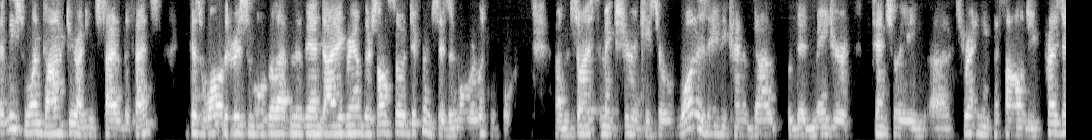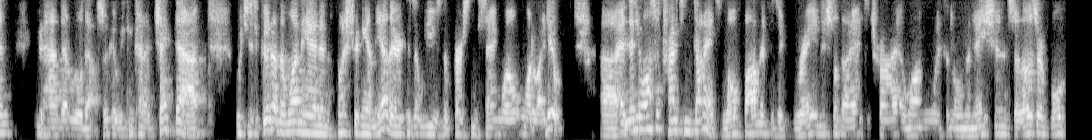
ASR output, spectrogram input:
at least one doctor on each side of the fence because while there is some overlap in the venn diagram there's also differences in what we're looking for. Um, so as to make sure in case there was any kind of god forbid major potentially uh, threatening pathology present you have that ruled out. So okay, we can kind of check that, which is good on the one hand and frustrating on the other because it leaves the person saying, well, what do I do? Uh, and then you also tried some diets. Low FODMAP is a great initial diet to try along with an elimination. So those are both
